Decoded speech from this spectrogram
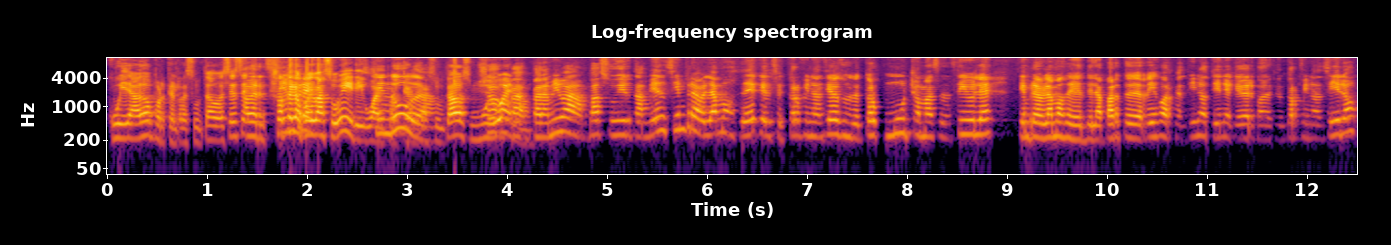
Cuidado porque el resultado es ese. A ver, Yo creo que hoy va a subir igual, sin porque duda. el resultado es muy Yo, bueno. pa- para mí va, va a subir también. Siempre hablamos de que el sector financiero es un sector mucho más sensible. Siempre hablamos de, de la parte de riesgo argentino, tiene que ver con el sector financiero.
